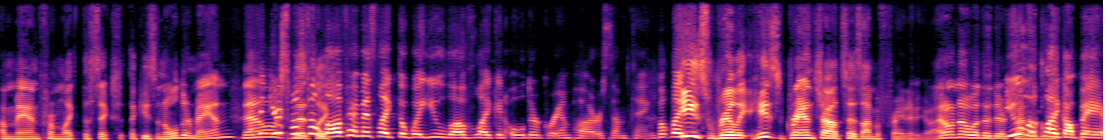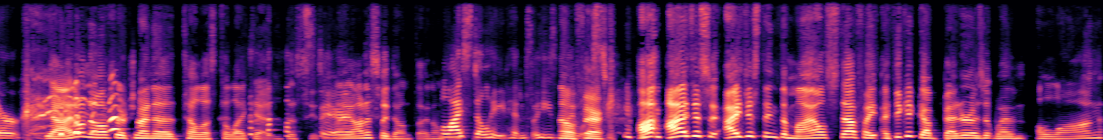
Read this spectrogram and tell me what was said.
a man from like the six, like he's an older man now. I think you're supposed to like- love him as like the way you love like an older grandpa or something. But like he's really his grandchild says, "I'm afraid of you." I don't know whether they're you look make- like a bear. yeah. I don't know if they're trying to tell us to like it this season. I honestly don't. I don't. well, I so. still hate him, so he's No, fair. I, I just I just think the Miles stuff I, I think it got better as it went along.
